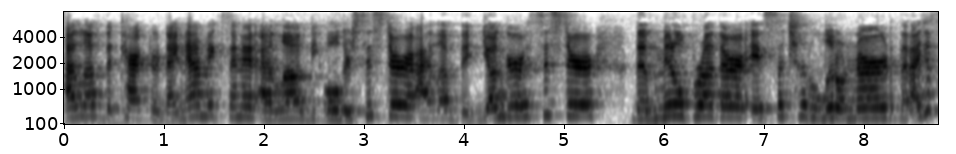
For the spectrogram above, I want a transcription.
I love the character dynamics in it. I love the older sister. I love the younger sister. The middle brother is such a little nerd that I just,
